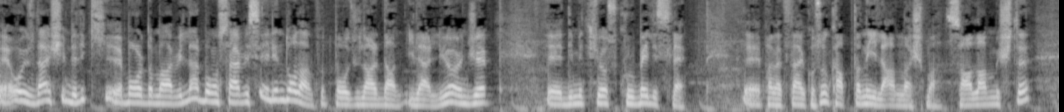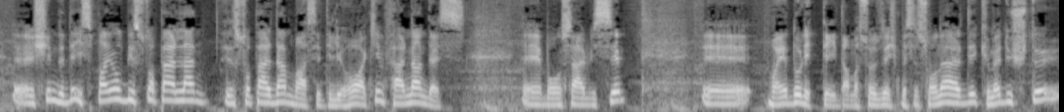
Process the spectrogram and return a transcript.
E, o yüzden şimdilik e, Bordo Maviller bonservisi elinde olan futbolculardan ilerliyor. Önce e, Dimitrios Kurbelis'le e, Panathinaikos'un kaptanıyla anlaşma sağlanmıştı. Şimdi de İspanyol bir stoperlen, e, stoperden bahsediliyor. Joaquin Fernandez e, bonservisi e, Valladolid'deydi ama sözleşmesi sona erdi. Küme düştü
